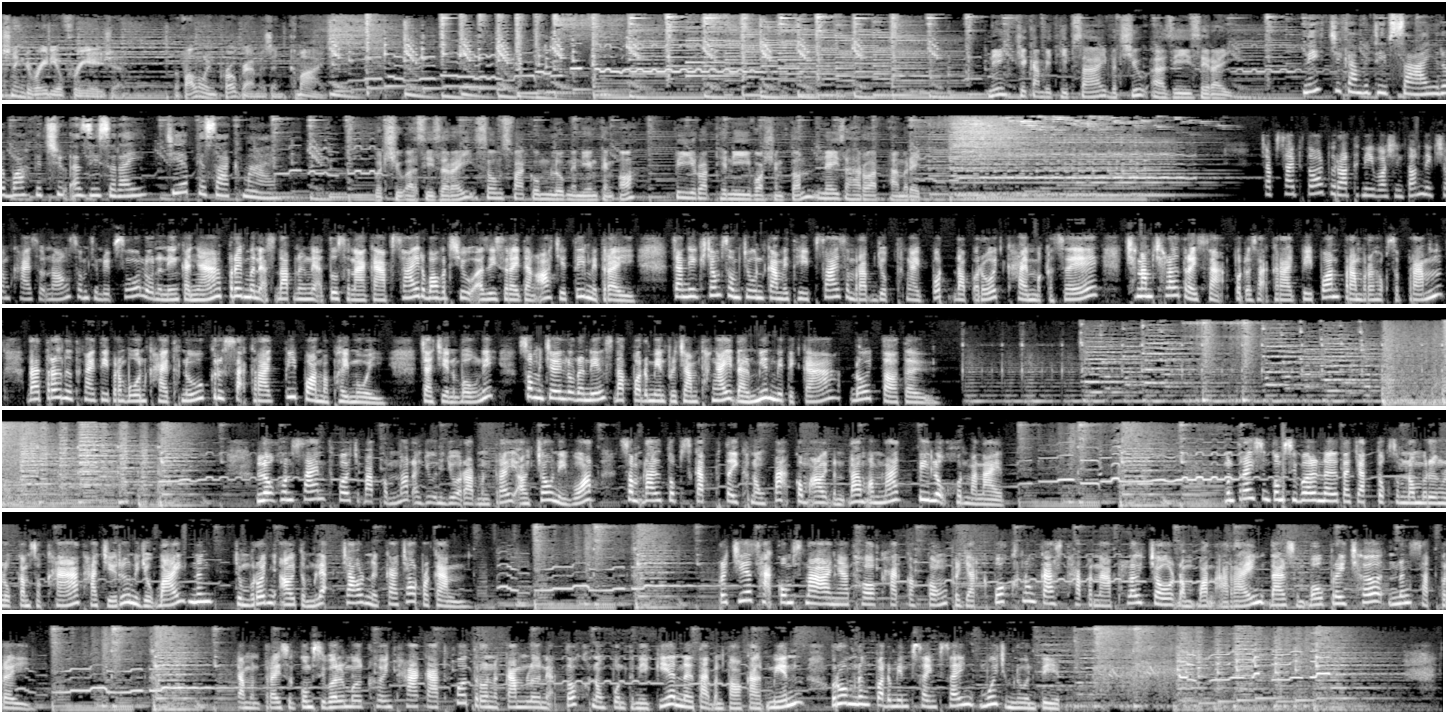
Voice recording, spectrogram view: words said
listening to Radio Free Asia. The following program is in Khmer. នេះជាកម្មវិធីផ្សាយ Vuthu Azizi Serai នេះជាកម្មវិធីផ្សាយរបស់ Vuthu Azizi Serai ជាភាសាខ្មែរ Vuthu Azizi Serai សូមស្វាគមន៍លោកអ្នកនាងទាំងអស់ពីរដ្ឋធានី Washington នៃសហរដ្ឋអាមេរិក។ ពីរដ្ឋធានី Washington នេះខ្ញុំខែសុណងសូមជម្រាបសួរលោកនាងកញ្ញាប្រិយមិត្តអ្នកស្ដាប់និងអ្នកទស្សនាការផ្សាយរបស់វិទ្យុអាស៊ីសេរីទាំងអស់ជាទីមេត្រីចា៎នាងខ្ញុំសូមជូនកម្មវិធីផ្សាយសម្រាប់យប់ថ្ងៃពុធ10រោចខែមករាឆ្នាំឆ្លូវត្រីស័កពុទ្ធសករាជ2565ដែលត្រូវនៅថ្ងៃទី9ខែធ្នូគ្រិស្តសករាជ2021ចា៎ជាដំបូងនេះសូមអញ្ជើញលោកនាងស្ដាប់ព័ត៌មានប្រចាំថ្ងៃដែលមានមេតិការដូចតទៅ thank you លោកហ៊ុនសែនធ្វើច្បាប់កំណត់អាយុនាយករដ្ឋមន្ត្រីឲ្យចូលនិវត្តន៍សម្ដៅទប់ស្កាត់ផ្ទៃក្នុងបកកុំឲ្យដណ្ដើមអំណាចពីលោកហ៊ុនម៉ាណែតមន្ត្រីសង្គមស៊ីវិលនៅតែចាត់ទុកសំណុំរឿងលោកកម្មសុខាថាជារឿងនយោបាយនិងជំរុញឲ្យទម្លាក់ចោលនៅការចោទប្រកាន់ប្រជាសហគមន៍ស្នើអាជ្ញាធរខេត្តកោះកុងប្រយ័ត្នខ្ពស់ក្នុងការស្ថាបនាផ្លូវចូលតំបន់អរ៉ែងដែលសម្បូរព្រៃឈើនិងសត្វព្រៃ។ តាមមន្ត្រីសង្គមស៊ីវិលមើលឃើញថាការធ្វើទរណកម្មលើអ្នកទោសក្នុងពន្ធនាគារនៅតែបន្តកើតមានរួមនឹងព័ត៌មានផ្សេងផ្សេងមួយចំនួនទៀត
